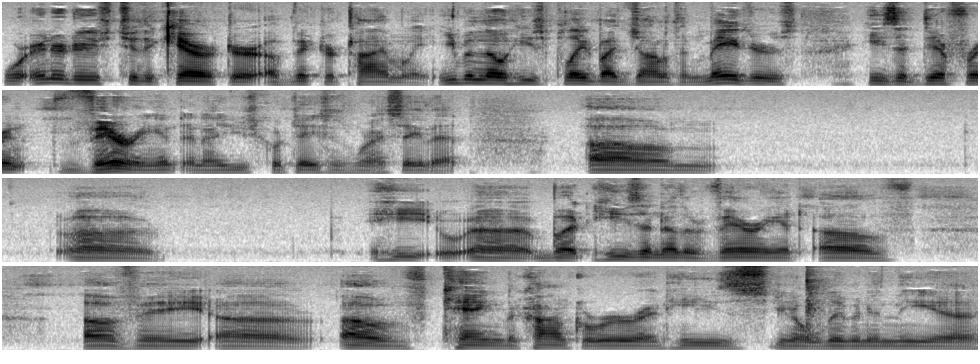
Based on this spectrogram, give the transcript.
we're introduced to the character of Victor Timely. Even though he's played by Jonathan Majors, he's a different variant, and I use quotations when I say that. Um, uh, he uh, but he's another variant of of a uh, of Kang the Conqueror, and he's you know living in the uh,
